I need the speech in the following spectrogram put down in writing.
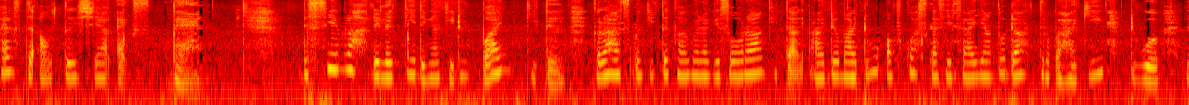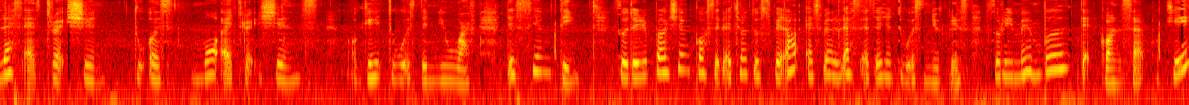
Hence the outer shell expand. The same lah reality dengan kehidupan kita. Kalau husband kita kahwin lagi seorang, kita ada madu, of course kasih sayang tu dah terbahagi dua. Less attraction to us, more attractions okay towards the new wife. The same thing. So the repulsion causes the electron to spread out as well less attention towards nucleus. So remember that concept okay?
